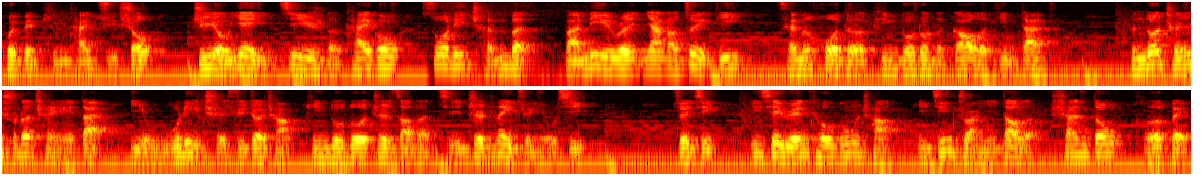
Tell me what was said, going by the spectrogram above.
会被平台拒收。只有夜以继日的开工，缩低成本，把利润压到最低，才能获得拼多多的高额订单。很多成熟的产业带已无力持续这场拼多多制造的极致内卷游戏。最近，一些源头工厂已经转移到了山东、河北。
